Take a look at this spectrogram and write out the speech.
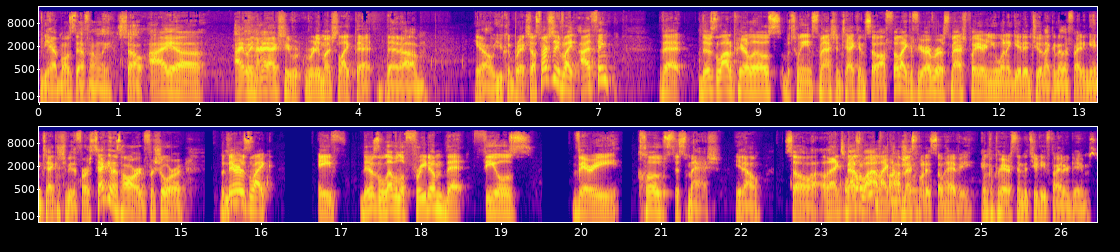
yeah, most definitely. So I, uh I mean, I actually really much like that. That um, you know, you can branch out, especially if, like I think that there's a lot of parallels between Smash and Tekken. So I feel like if you're ever a Smash player and you want to get into like another fighting game, Tekken should be the first. Tekken is hard for sure, but there's like a there's a level of freedom that feels very close to Smash. You know, so uh, like that's why I like I mess with it so heavy in comparison to 2D fighter games.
